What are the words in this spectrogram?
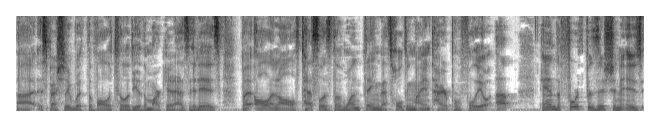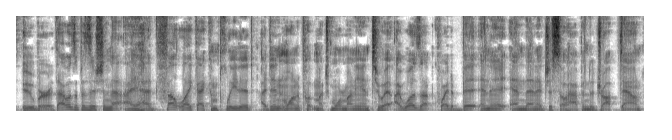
uh, especially with the volatility of the market as it is. But all in all, Tesla is the one thing that's holding my entire portfolio up. And the fourth position is Uber. That was a position that I had felt like I completed. I didn't want to put much more money into it. I was up quite a bit in it and then it just so happened to drop down.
